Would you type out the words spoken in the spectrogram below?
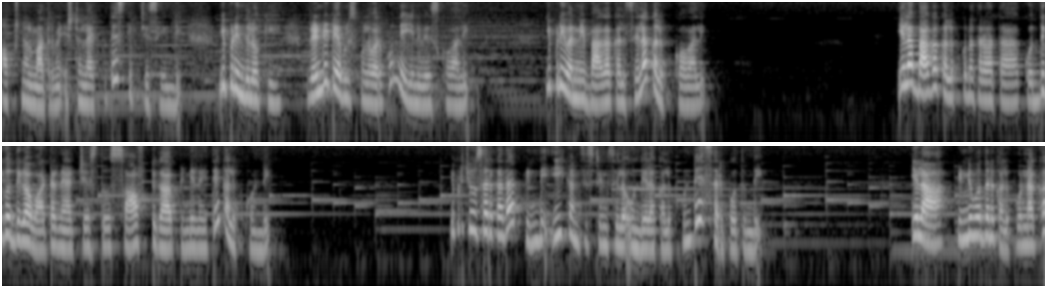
ఆప్షనల్ మాత్రమే. ఇష్టం లేకపోతే స్కిప్ చేసేయండి. ఇప్పుడు ఇందులోకి రెండు టేబుల్ స్పూన్ల వరకు నెయ్యిని వేసుకోవాలి. ఇప్పుడు ఇవన్నీ బాగా కలిసేలా కలుపుకోవాలి. ఇలా బాగా కలుపుకున్న తర్వాత కొద్ది కొద్దిగా వాటర్ని యాడ్ చేస్తూ సాఫ్ట్గా పిండినైతే కలుపుకోండి. ఇప్పుడు చూసారు కదా పిండి ఈ కన్సిస్టెన్సీలో ఉండేలా కలుపుకుంటే సరిపోతుంది. ఇలా పిండి ముద్దను కలుపుకున్నాక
